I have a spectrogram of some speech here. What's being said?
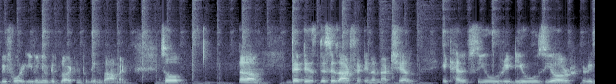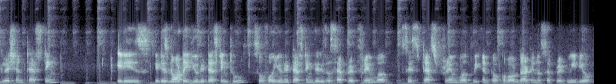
before even you deploy it into the environment. So um, that is this is RSAT in a nutshell. It helps you reduce your regression testing. It is it is not a unit testing tool. So for unit testing, there is a separate framework, SysTest framework. We can talk about that in a separate video.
